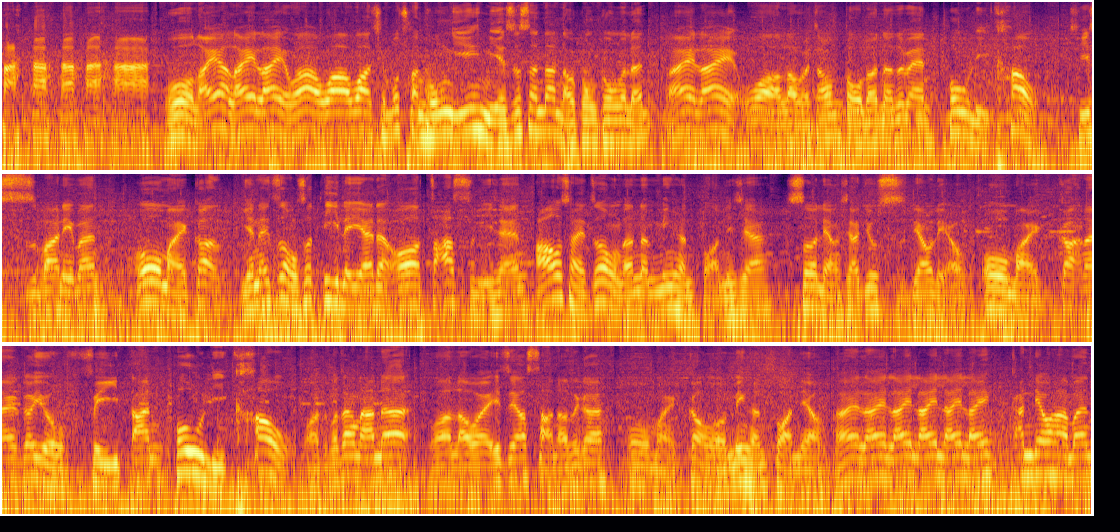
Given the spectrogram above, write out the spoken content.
哈哈哈。哈哈，哦，来呀来来，哇哇哇，全部穿红衣，你也是圣诞老公公的人，来来，哇，老伟这么多人了这边。后里靠去死吧你们！Oh my god！原来这种是地雷来的哦，炸死你先！好彩这种人的命很短一下，射两下就死掉了。Oh my god！那个有飞弹，Holy cow！哇，怎么这样难呢？哇，老魏一直要闪到这个。Oh my god！我命很短了。来来来来来来，干掉他们！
